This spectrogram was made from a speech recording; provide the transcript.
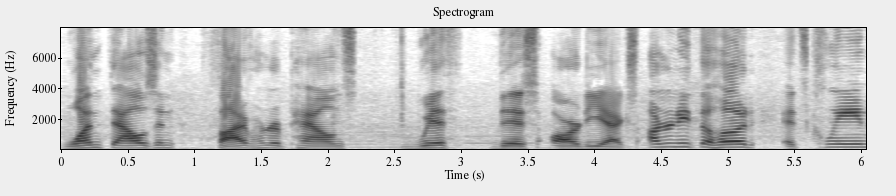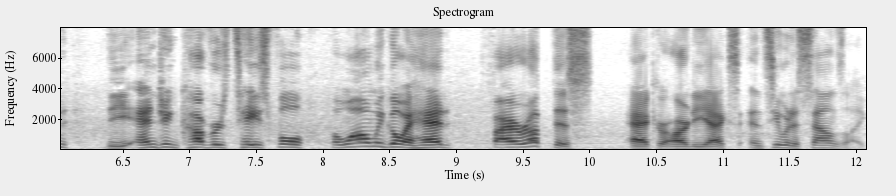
1,500 pounds with this RDX. Underneath the hood, it's clean, the engine cover is tasteful, but why don't we go ahead, fire up this Acura RDX and see what it sounds like.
